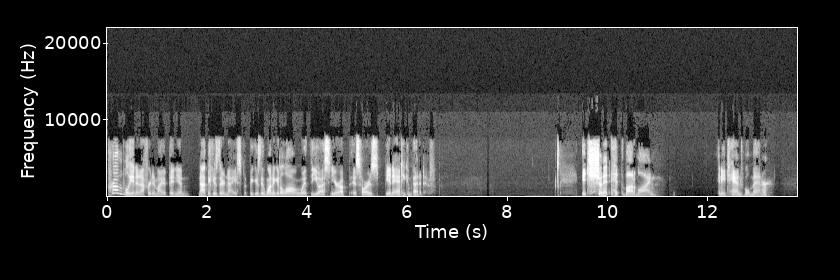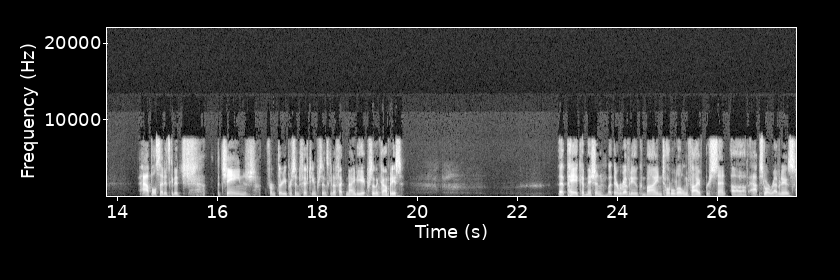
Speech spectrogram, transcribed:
probably in an effort, in my opinion, not because they're nice, but because they want to get along with the US and Europe as far as being anti competitive. It shouldn't hit the bottom line in a tangible manner. Apple said it's going to ch- the change from 30% to 15% is going to affect 98% of the companies that pay a commission, but their revenue combined totaled only 5% of App Store revenues.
